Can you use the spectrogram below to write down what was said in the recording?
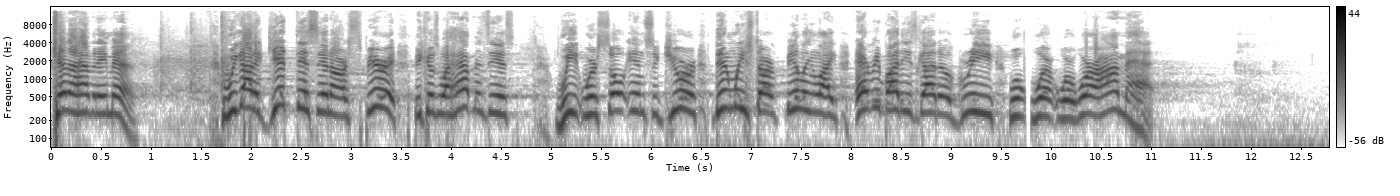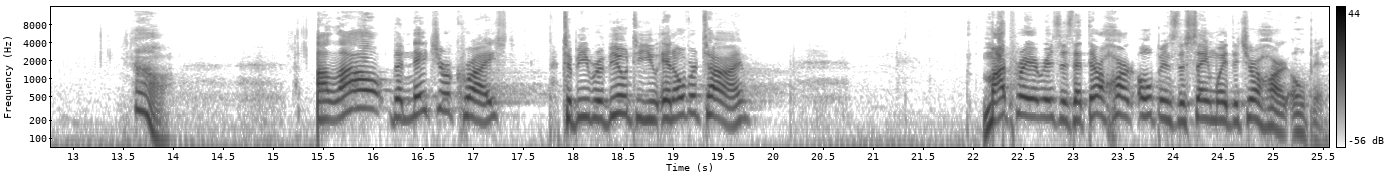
Can I have an amen? We got to get this in our spirit because what happens is we, we're so insecure, then we start feeling like everybody's got to agree with where, where, where I'm at. No. Allow the nature of Christ to be revealed to you, and over time, my prayer is, is that their heart opens the same way that your heart opened.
